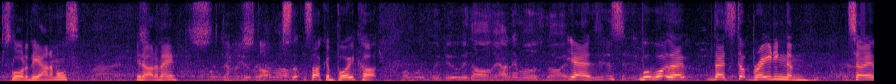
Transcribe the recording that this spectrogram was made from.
slaughter the animals. You know what I mean? kind of stop. It's, it's like a boycott. What would we do with all the animals though? Yeah. well, what, they, they'd stop breeding them, so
